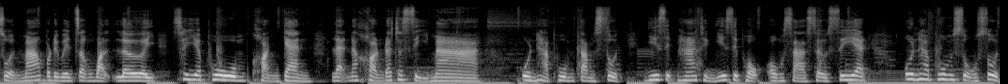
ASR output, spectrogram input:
ส่วนมากบริเวณจังหวัดเลย ชัยภูมิ ขอนแก่น และนครราชสีมา อุณหภูมิต่ำสุด 25-26 องศาเซลเซียส อุณหภูมิสูงสุด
